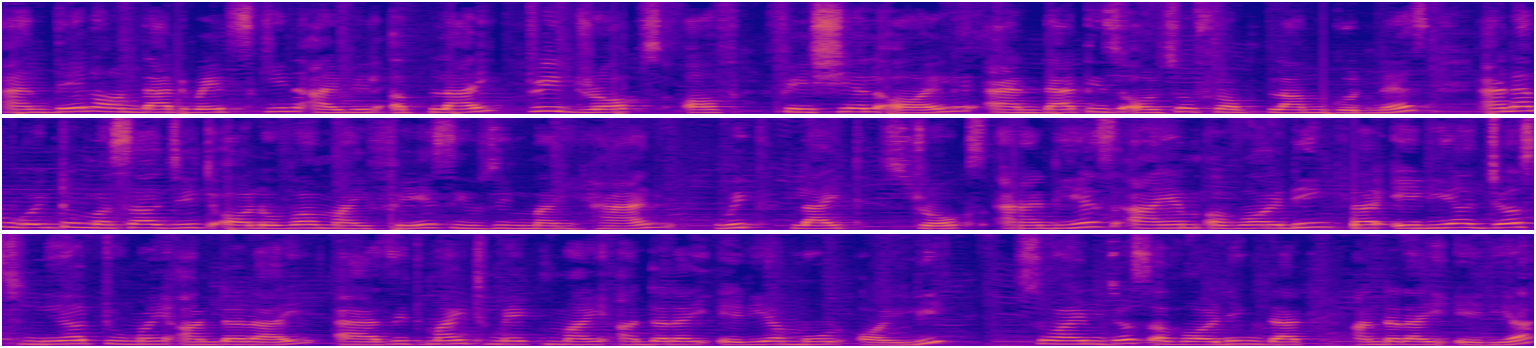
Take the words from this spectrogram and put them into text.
and then on that wet skin I will apply 3 drops of facial oil and that is also from Plum Goodness and I'm going to massage it all over my face using my hand with light strokes and yes I am avoiding the area just near to my under eye as it might make my under eye area more oily so I'm just avoiding that under eye area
